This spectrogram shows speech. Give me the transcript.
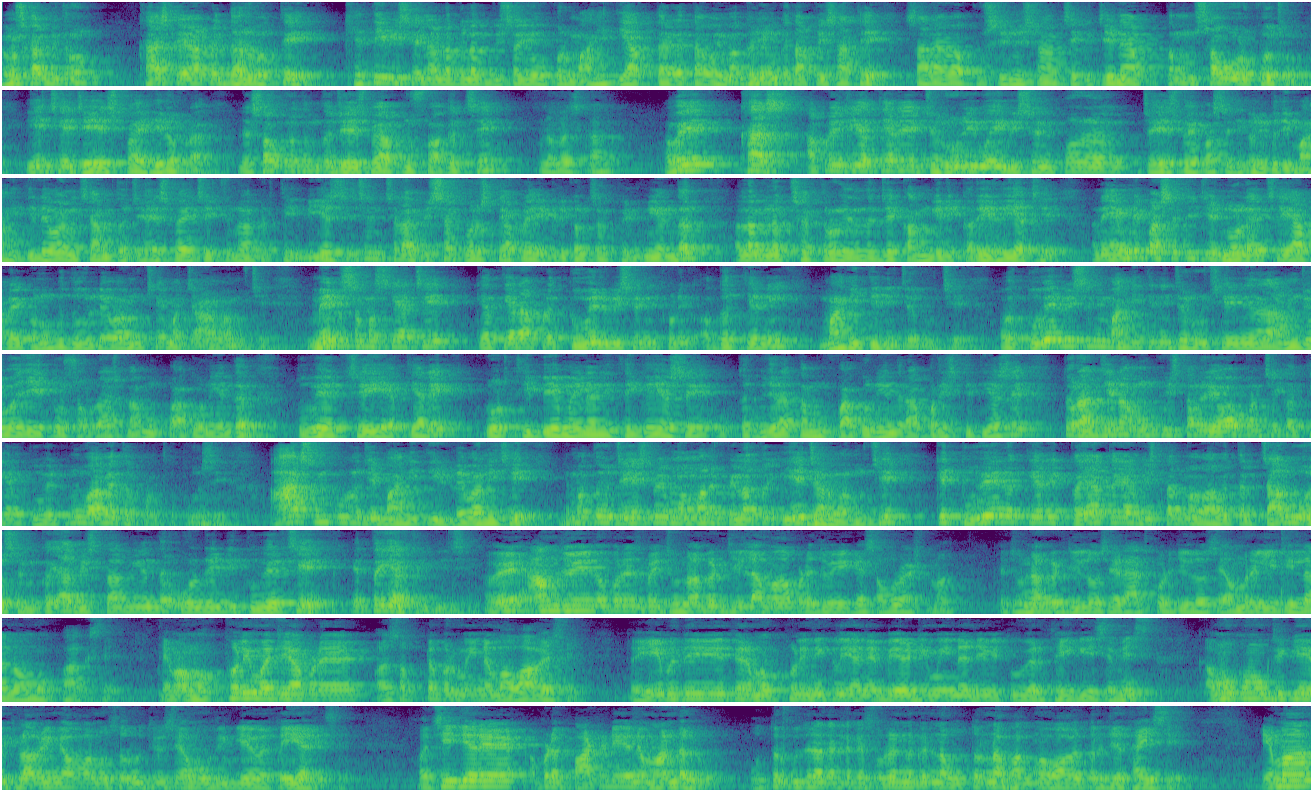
નમસ્કાર મિત્રો. ખાસ કરીને આપણે દર વખતે ખેતી વિશેના અલગ અલગ વિષયો ઉપર માહિતી આપતા રહેતા હોય. એમાં ઘણી વખત આપણી સાથે સારા એવા કૃષિ નિષ્ણાત છે કે જેને આપ તમે સૌ ઓળખો છો. એ છે જયેશભાઈ હિરપરા. એટલે સૌ પ્રથમ તો જયેશભાઈ, આપનું સ્વાગત છે. નમસ્કાર. હવે ખાસ આપણે જે અત્યારે જરૂરી હોય વિષય ઉપર જયેશભાઈ પાસેથી ઘણી બધી માહિતી લેવાની છે. આમ તો જયેશભાઈ છે, જુનાગઢથી બીએસસી છે ને છેલ્લા વીસેક વર્ષથી આપણે એગ્રીકલ્ચર ફિલ્ડની અંદર અલગ અલગ ક્ષેત્રોની અંદર જે કામગીરી કરી રહ્યા છે અને એમની પાસેથી જે નોલેજ છે એ આપણે ઘણું બધું લેવાનું છે, એમાં જાણવાનું છે. મેઇન સમસ્યા છે કે અત્યારે આપણે તુવેર વિશેની થોડીક અગત્યની માહિતીની જરૂર છે. હવે તુવેર વિશેની માહિતીની જરૂર છે એની આમ જોવા જઈએ તો સૌરાષ્ટ્રના અમુક ભાગોની અંદર તુવેર છે એ અત્યારે દોઢથી બે મહિનાની થઈ ગઈ હશે. ઉત્તર ગુજરાતના અમુક ભાગોની અંદર આ પરિસ્થિતિ હશે. તો રાજ્યના અમુક વિસ્તારો એવા પણ છે કે અત્યારે તુવેરનું વાવેતર પણ થતું હશે. આ સંપૂર્ણ જે માહિતી લેવાની છે, એમાં તો જયેશભાઈ અમારે પહેલાં તો એ જાણવાનું છે કે તુવેર અત્યારે કયા કયા વિસ્તારમાં વાવેતર ચાલુ હશે ને કયા વિસ્તારની અંદર ઓલરેડી તુવેર છે એ તૈયાર થઈ ગઈ છે. હવે આમ જોઈએ તો પરેશભાઈ, જુનાગઢ જિલ્લામાં આપણે જોઈએ કે સૌરાષ્ટ્રમાં, કે જુનાગઢ જિલ્લો છે, રાજકોટ જિલ્લો છે, અમરેલી જિલ્લાનો અમુક ભાગ છે. તેમાં મગફળીમાં જે આપણે સપ્ટેમ્બર મહિનામાં વાવે છે, તો એ બધી અત્યારે મગફળી નીકળી અને બે અઢી મહિના જેવી તુવેર થઈ ગઈ છે મીન્સ અમુક અમુક જગ્યાએ ફ્લાવરિંગ આવવાનું શરૂ થયું છે, અમુક જગ્યાએ તૈયારી છે. પછી જ્યારે આપણે પાટડી અને માંડલ, ઉત્તર ગુજરાત એટલે કે સુરેન્દ્રનગરના ઉત્તરના ભાગમાં વાવેતર જે થાય છે, એમાં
